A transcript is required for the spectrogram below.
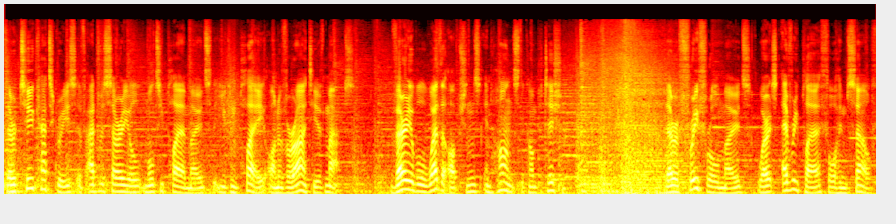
There are two categories of adversarial multiplayer modes that you can play on a variety of maps. Variable weather options enhance the competition. There are free-for-all modes where it's every player for himself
